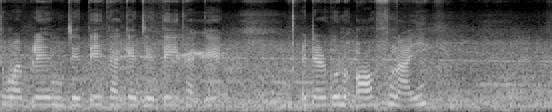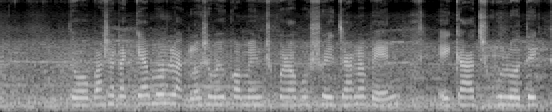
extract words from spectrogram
সময় প্লেন যেতেই থাকে যেতেই থাকে। এটার কোনো অফ নাই। তো বাসাটা কেমন লাগল সবাই কমেন্ট করে অবশ্যই জানাবেন। এই গাছগুলো দেখতে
